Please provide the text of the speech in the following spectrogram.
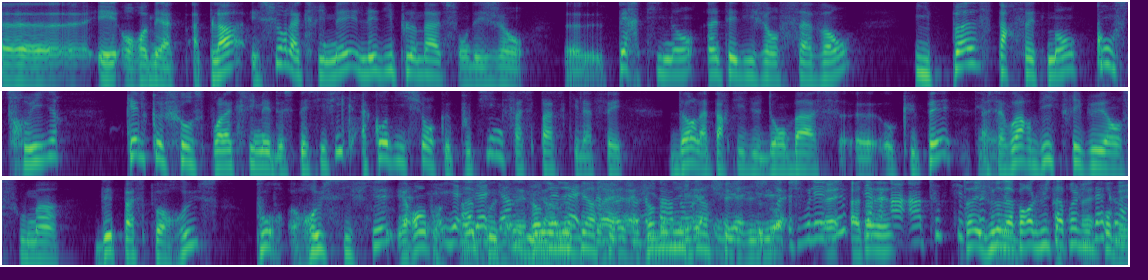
euh, et on remet à, à plat. Et sur la Crimée, les diplomates sont des gens euh, pertinents, intelligents, savants. Ils peuvent parfaitement construire quelque chose pour la Crimée de spécifique, à condition que Poutine fasse pas ce qu'il a fait dans la partie du Donbass occupée, à savoir distribuer en sous-main des passeports russes pour russifier et rendre impossible. Jean-Dominique Merchet, Je voulais- juste attendez. dire un, un tout petit truc. je vous donne la parole juste après, je vous promets.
